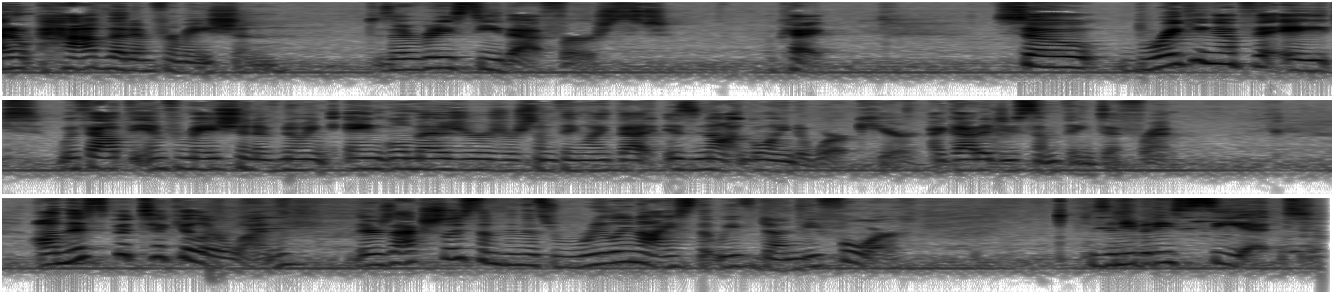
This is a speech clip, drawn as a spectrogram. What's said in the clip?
I don't have that information. Does everybody see that first? Okay. So breaking up the 8 without the information of knowing angle measures or something like that is not going to work here. I got to do something different. On this particular one, there's actually something that's really nice that we've done before. Does anybody see it?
